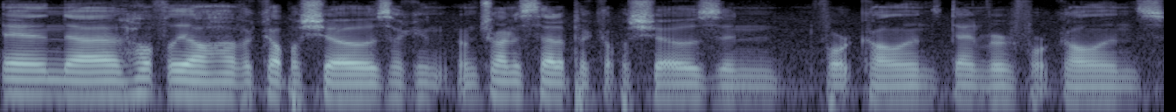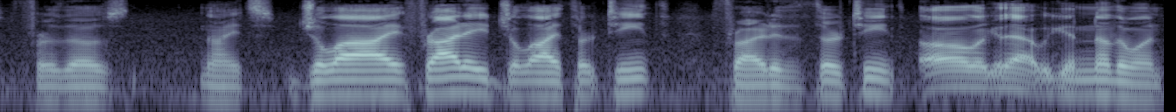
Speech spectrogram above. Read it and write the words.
and uh, hopefully I'll have a couple shows. I can. I'm trying to set up a couple shows in Fort Collins, Denver, Fort Collins for those nights. July Friday, July 13th. Friday the 13th. Oh, look at that. We get another one.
